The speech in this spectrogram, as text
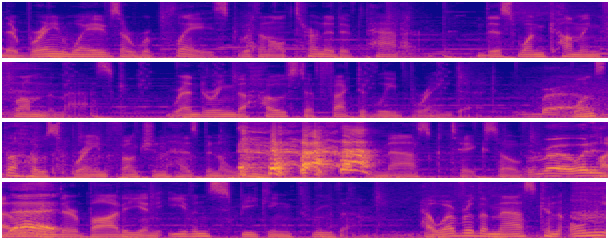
their brain waves are replaced with an alternative pattern, this one coming from the mask, rendering the host effectively brain dead. Bruh. Once the host's brain function has been eliminated, the mask takes over, Bro, what is piloting that? their body and even speaking through them. However, the mask can only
